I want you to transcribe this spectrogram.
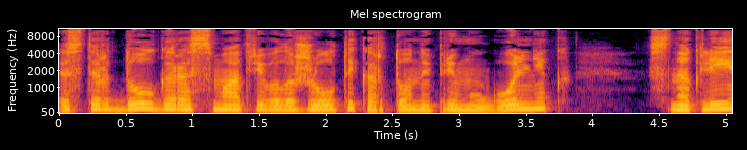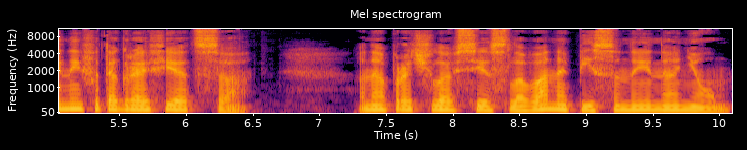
Эстер долго рассматривала желтый картонный прямоугольник с наклеенной фотографией отца. Она прочла все слова, написанные на нем.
